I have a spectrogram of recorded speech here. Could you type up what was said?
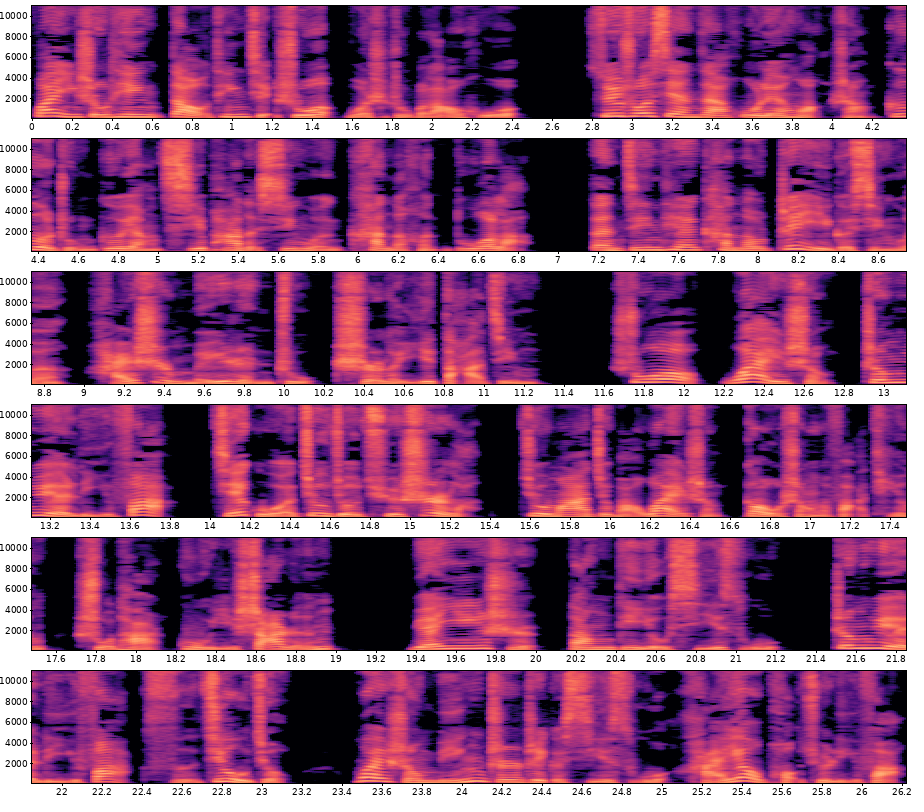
欢迎收听道听解说，我是主播老虎。虽说现在互联网上各种各样奇葩的新闻看得很多了，但今天看到这一个新闻，还是没忍住吃了一大惊。说外甥正月理发，结果舅舅去世了，舅妈就把外甥告上了法庭，说他故意杀人。原因是当地有习俗，正月理发死舅舅，外甥明知这个习俗还要跑去理发，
